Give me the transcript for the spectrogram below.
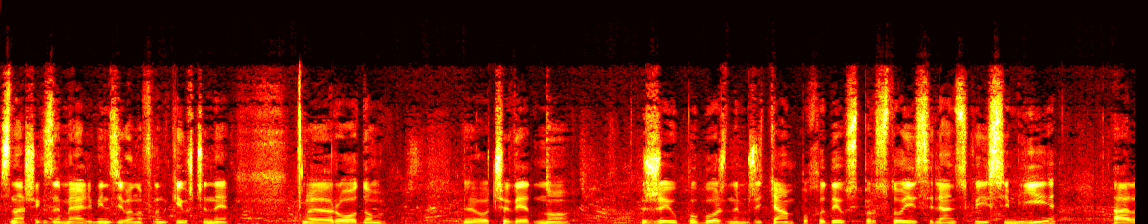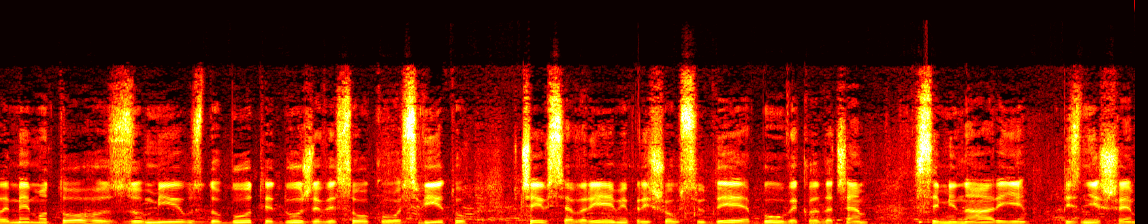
з наших земель. Він з Івано-Франківщини е, родом. Е, Очевидно, жив побожним життям, походив з простої селянської сім'ї, але мимо того зумів здобути дуже високу освіту, вчився в Римі, прийшов сюди, був викладачем семінарії, пізніше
